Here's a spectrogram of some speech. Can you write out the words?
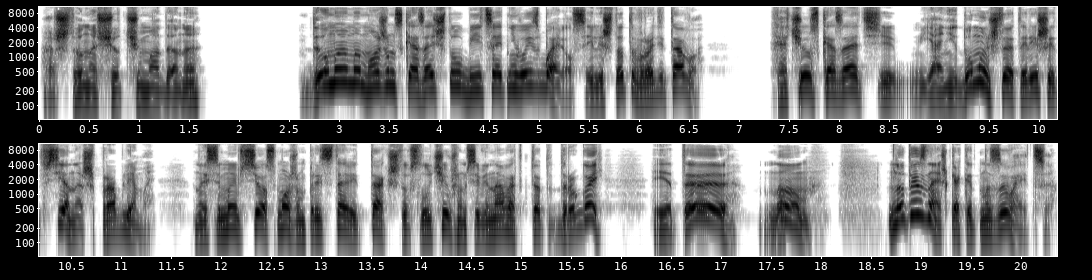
А что насчет чемодана? Думаю, мы можем сказать, что убийца от него избавился, или что-то вроде того. Хочу сказать, я не думаю, что это решит все наши проблемы. Но если мы все сможем представить так, что в случившемся виноват кто-то другой, это... ну... ну ты знаешь, как это называется.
